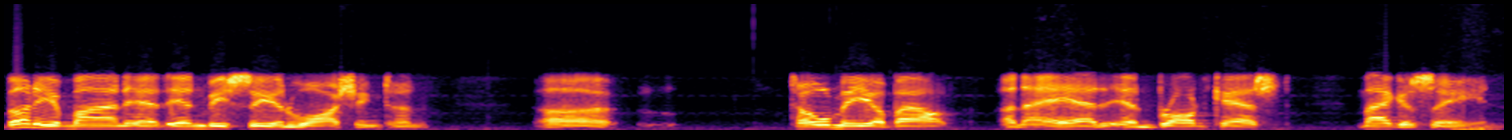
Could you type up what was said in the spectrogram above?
buddy of mine at NBC in Washington uh, told me about an ad in Broadcast Magazine,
